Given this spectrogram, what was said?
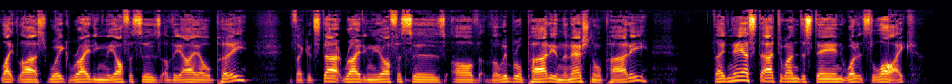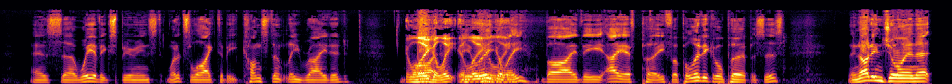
late last week raiding the offices of the ALP. If they could start raiding the offices of the Liberal Party and the National Party, they'd now start to understand what it's like, as uh, we have experienced, what it's like to be constantly raided Illegally, by, illegally. by the AFP for political purposes. They're not enjoying it,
